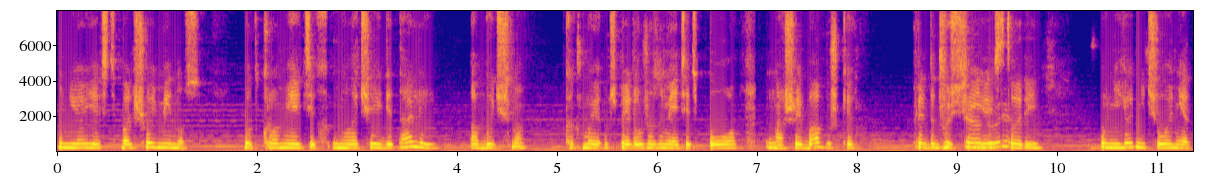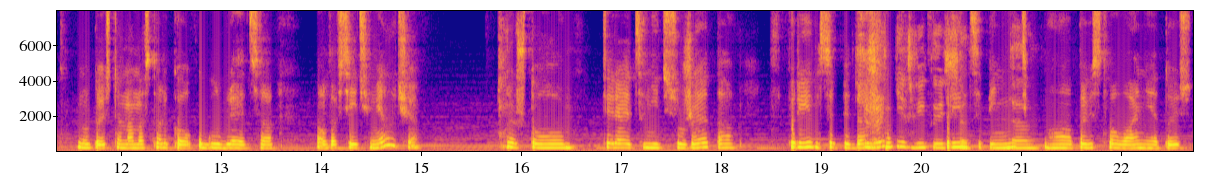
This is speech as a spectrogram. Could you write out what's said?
у нее есть большой минус — вот кроме этих мелочей и деталей, обычно, как мы успели уже заметить по нашей бабушке, предыдущей ее истории, у нее ничего нет. Ну, то есть она настолько углубляется а, во все эти мелочи, что теряется нить сюжета, в принципе, да, Сюжет не двигается. в принципе, нить да. повествования. То есть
